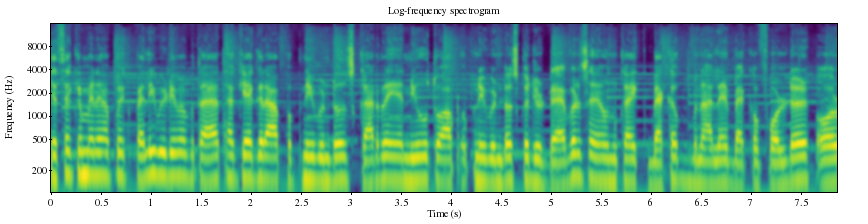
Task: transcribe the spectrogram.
जैसा कि मैंने आपको एक पहली वीडियो में बताया था कि अगर आप अपनी विंडोज़ कर रहे हैं न्यू तो आप अपनी विंडोज़ के जो ड्राइवर्स हैं, उनका एक बैकअप बना लें बैकअप फोल्डर और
